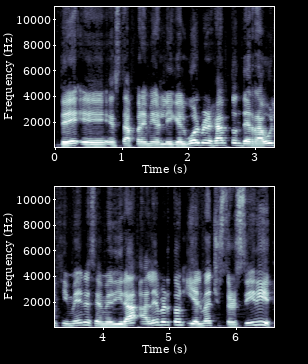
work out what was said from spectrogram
de eh, esta Premier League. El Wolverhampton de Raúl Jiménez se medirá al Everton y el Manchester City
